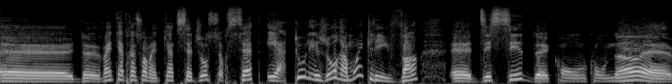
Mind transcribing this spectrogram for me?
euh, de 24 heures sur 24, 7 jours sur 7 et à tous les jours, à moins que les vents euh, qu'on qu'on a euh,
